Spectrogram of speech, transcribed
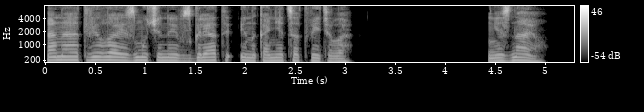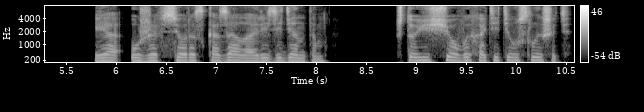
Она отвела измученный взгляд и, наконец, ответила. «Не знаю. Я уже все рассказала резидентам. Что еще вы хотите услышать?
